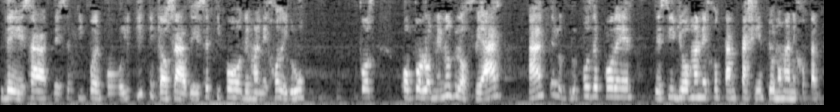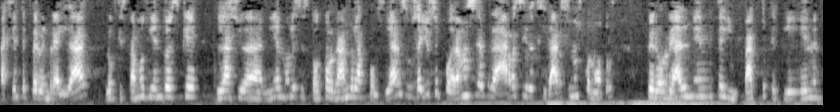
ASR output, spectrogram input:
de, esa, de ese tipo de política, o sea, de ese tipo de manejo de grupos, o por lo menos bloquear ante los grupos de poder, decir yo manejo tanta gente o no manejo tanta gente, pero en realidad lo que estamos viendo es que la ciudadanía no les está otorgando la confianza, o sea, ellos se podrán hacer garras y desgirarse unos con otros, pero realmente el impacto que tienen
